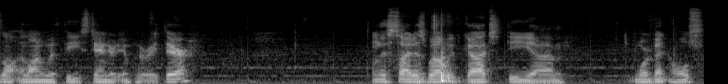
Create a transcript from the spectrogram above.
along with the standard input right there. On this side as well we've got the um, more vent holes.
